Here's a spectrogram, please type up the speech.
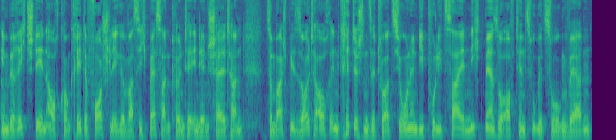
Im Bericht stehen auch konkrete Vorschläge, was sich bessern könnte in den Sheltern. Zum Beispiel sollte auch in kritischen Situationen die Polizei nicht mehr so oft hinzugezogen werden.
